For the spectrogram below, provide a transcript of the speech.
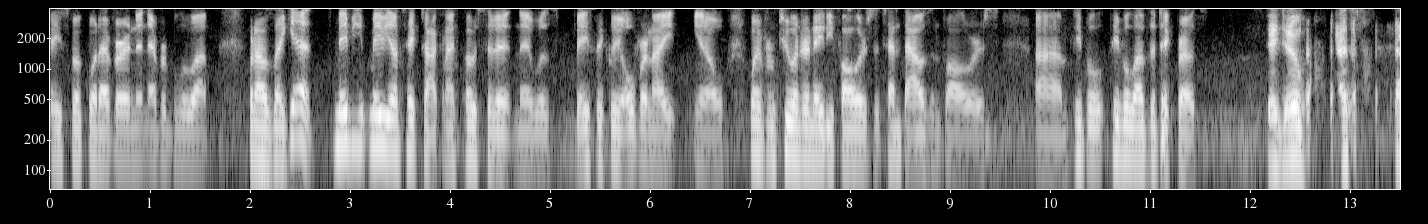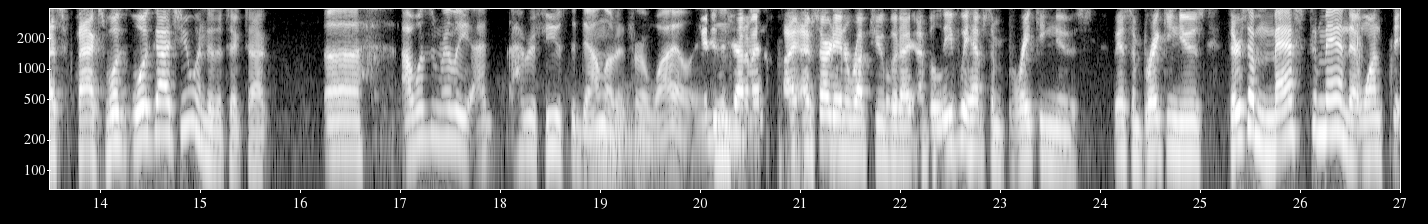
Facebook, whatever, and it never blew up. But I was like, yeah, maybe maybe on TikTok, and I posted it, and it was basically overnight. You know, went from 280 followers to 10,000 followers. Um, people people love the Dick Bros. They do. That's that's facts. What what got you into the TikTok? Uh, I wasn't really. I, I refused to download it for a while. and Ladies and then- gentlemen, I, I'm sorry to interrupt you, but I, I believe we have some breaking news. We have some breaking news. There's a masked man that wants to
